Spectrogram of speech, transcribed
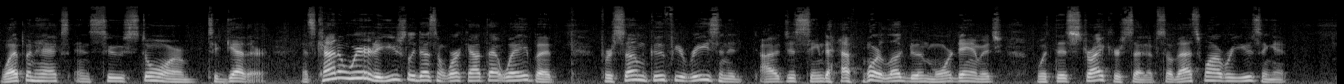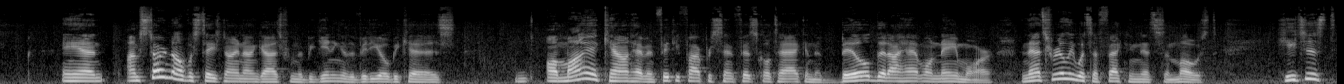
Weapon Hex, and Sue Storm together. It's kind of weird. It usually doesn't work out that way, but for some goofy reason, it, I just seem to have more luck doing more damage with this striker setup. So that's why we're using it. And I'm starting off with stage 99 guys from the beginning of the video because on my account having 55% physical attack and the build that I have on Namor, and that's really what's affecting this the most, he just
